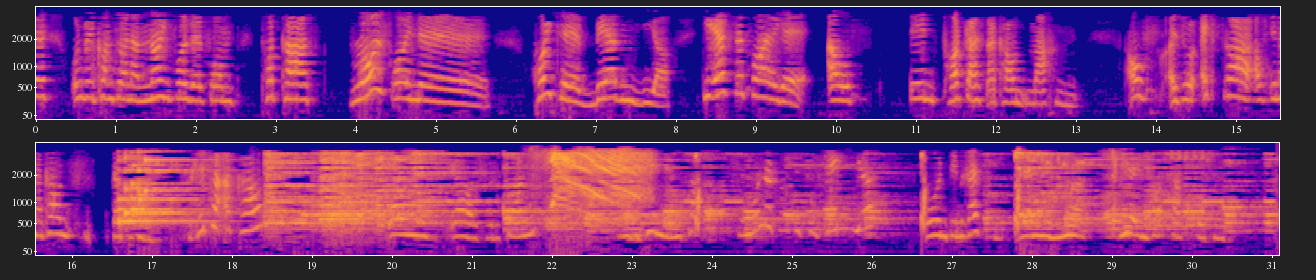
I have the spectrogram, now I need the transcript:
Leute, und willkommen zu einer neuen Folge vom Podcast Brawl Freunde. Heute werden wir die erste Folge auf den Podcast-Account machen. Auf, also extra auf den Account, das ist mein dritter Account. Und ja, ich würde sagen, wir beginnen jeden Tag. Es sind 150 Trophäen hier. Und den Rest werden wir nur hier im Podcast gucken.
